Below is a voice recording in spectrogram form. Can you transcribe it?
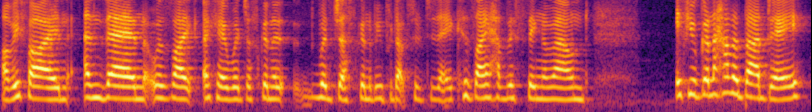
I'll be fine. And then was like, okay, we're just gonna we're just gonna be productive today because I have this thing around if you're going to have a bad day,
